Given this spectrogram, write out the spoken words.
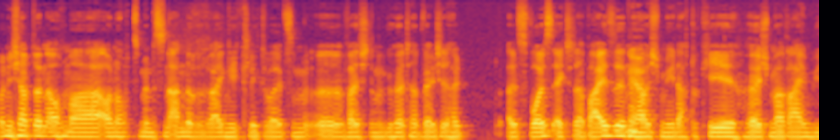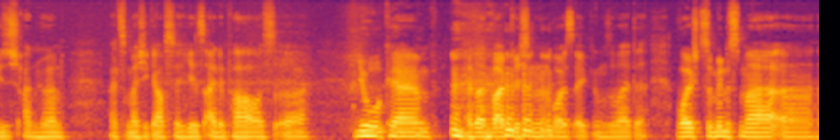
und ich habe dann auch mal auch noch zumindest in andere reingeklickt, weil, zum, äh, weil ich dann gehört habe, welche halt als Voice Actor dabei sind. Da Ja. habe ich mir gedacht, okay, höre ich mal rein, wie sie sich anhören. Weil zum Beispiel gab es ja hier das eine Paar aus äh, Eurocamp, also einen weiblichen Voice Actor und so weiter. Wollte ich zumindest mal äh,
